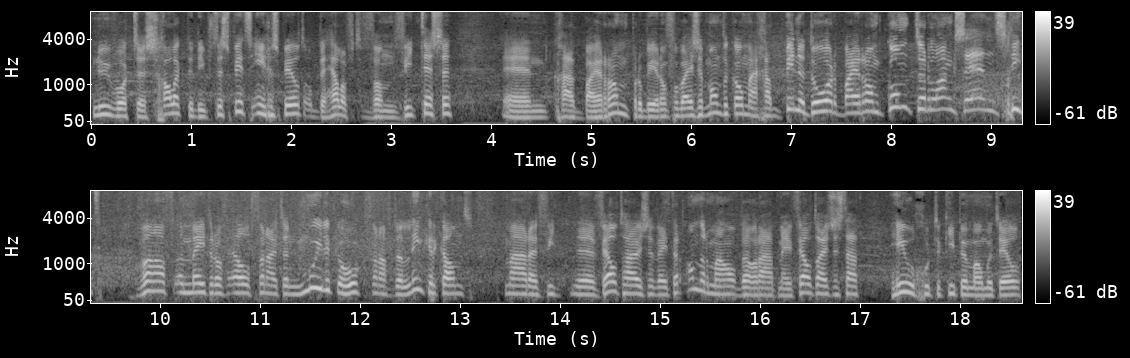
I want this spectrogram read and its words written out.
Nu wordt Schalk, de diepste spits, ingespeeld op de helft van Vitesse. En gaat Bayram proberen om voorbij zijn man te komen. Hij gaat binnendoor. Bayram komt er langs en schiet vanaf een meter of elf vanuit een moeilijke hoek vanaf de linkerkant. Maar uh, Veldhuizen weet er andermaal wel raad mee. Veldhuizen staat heel goed te keeper momenteel.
